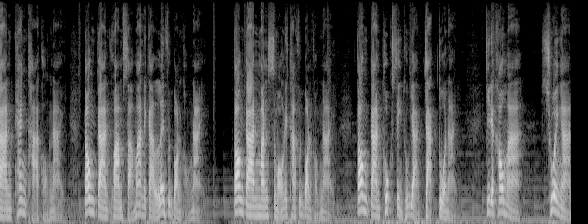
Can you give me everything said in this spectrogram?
การแข้งขาของนาย ต้องการความสามารถในการเล่นฟุตบอลของนาย ต้องการมันสมองในทางฟุตบอลของนาย ต้องการทุกสิ่งทุกอย่างจากตัวนาย ที่จะเข้ามาช่วยงาน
